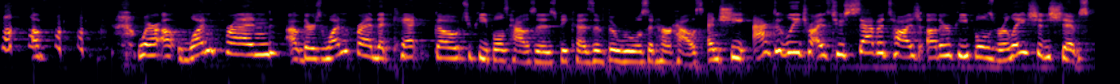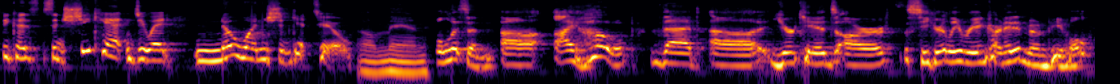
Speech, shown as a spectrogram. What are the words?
a where uh, one friend uh, there's one friend that can't go to people's houses because of the rules in her house and she actively tries to sabotage other people's relationships because since she can't do it no one should get to Oh man. Well, listen, uh, I hope that uh, your kids are secretly reincarnated moon people.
